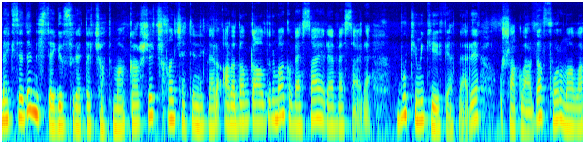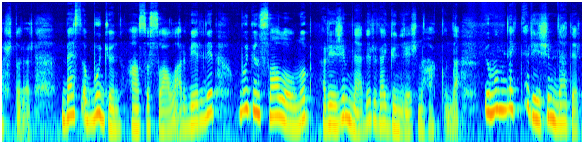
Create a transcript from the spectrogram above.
məqsədə müstəqil sürətdə çatmaq, qarşıya çıxan çətinlikləri aradan qaldırmaq və s. və s. Bu kimi keyfiyyətləri uşaqlarda formalaşdırır. Bəs bu gün hansı suallar verilib? Bu gün sual olunub rejim nədir və gün rejimi haqqında. Ümumilikdə rejim nədir?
